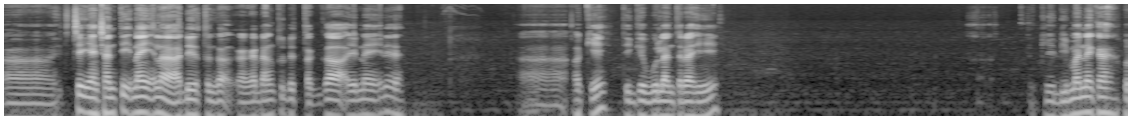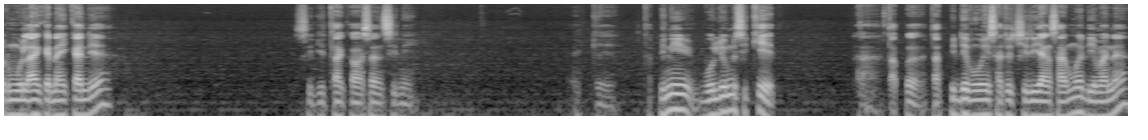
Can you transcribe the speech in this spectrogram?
Uh, cek yang cantik naik lah. Ada tegak kadang-kadang tu dia tegak je naik dia. Uh, okay, 3 bulan terakhir. Okey, di manakah permulaan kenaikan dia? Sekitar kawasan sini. Okey, tapi ni volume dia sikit. Ah, tak apa, tapi dia mempunyai satu ciri yang sama di mana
